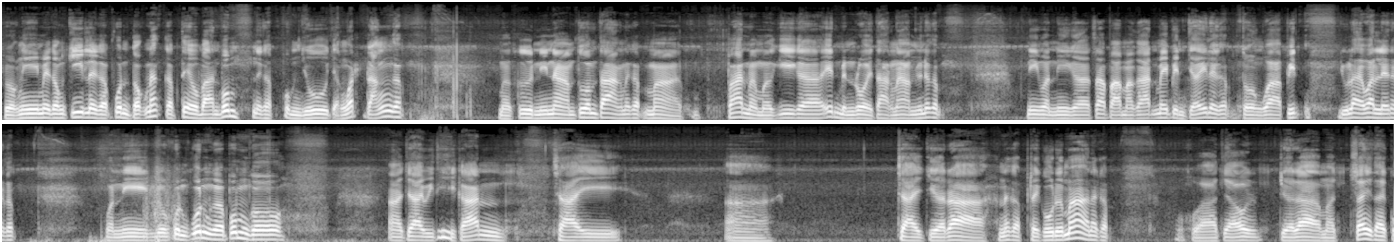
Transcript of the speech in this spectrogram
ช่วงนี้ไม่ต้องชีดเลยครับฝนตกนักกับเตวบานผมนะครับผมอยู่จังหวัดตรังครับเมื่อคืนนี้น้ำท่วมต่างนะครับ มา ผ่านมาเมื่อกี้ก็เอ็นเป็นรอยต่างน้ำอยู่นะครับ นี่วันนี้ก็สภาพอากาศไม่เป็นใจเลยครับตรงว่าปิดอยู่หลายวันเลยนะครับ วันนี้โยคนกุ้นๆก็ผมก็อาใช้วิธีการใช้อ่าจ่ายเจือรานะครับไตโกเดอร์มานะครับกว่าจะเอาเจือรามาใส่ไตโก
